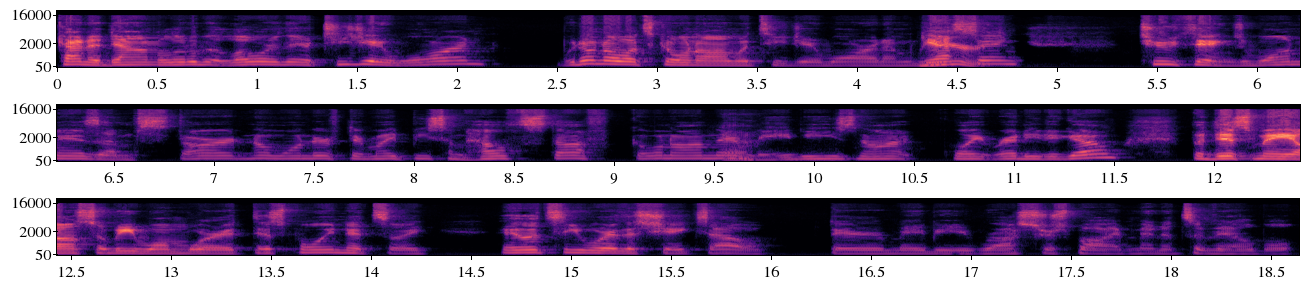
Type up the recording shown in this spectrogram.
kind of down a little bit lower there. TJ Warren. We don't know what's going on with TJ Warren. I'm Weird. guessing two things. One is I'm starting to wonder if there might be some health stuff going on there. Yeah. Maybe he's not quite ready to go. But this may also be one where at this point it's like, hey, let's see where this shakes out. There may be roster spot minutes available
